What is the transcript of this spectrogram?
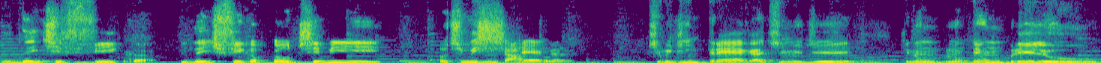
Identifica, identifica porque é um time, é um time chato, né? Time de entrega, time de que não, não tem um brilho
